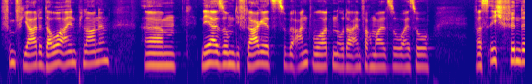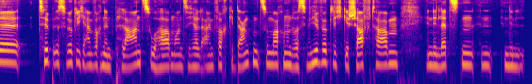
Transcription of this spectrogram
fünf Jahre Dauer einplanen. Ähm, nee, also um die Frage jetzt zu beantworten oder einfach mal so, also was ich finde, Tipp ist wirklich einfach einen Plan zu haben und sich halt einfach Gedanken zu machen und was wir wirklich geschafft haben in den letzten, in, in den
